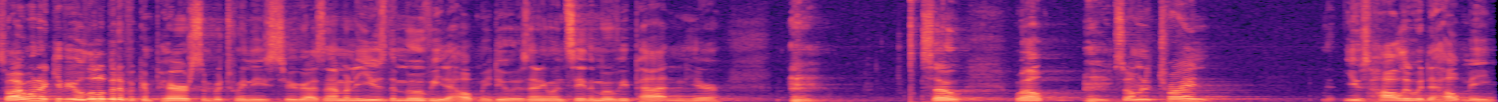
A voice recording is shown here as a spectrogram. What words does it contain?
so I want to give you a little bit of a comparison between these two guys. And I'm going to use the movie to help me do it. Anyone see the movie Patton here? so, well, so I'm going to try and use Hollywood to help me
